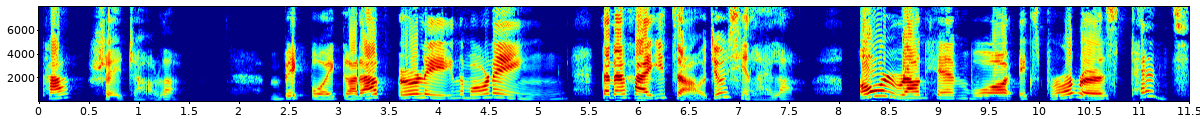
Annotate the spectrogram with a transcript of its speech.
他睡着了。 Big boy got up early in the morning. 大男孩一早就醒来了。All around him were explorers' tents.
